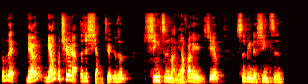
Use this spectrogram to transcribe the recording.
对不对？粮粮不缺了，但是饷缺，就是薪资嘛。你要发给一些士兵的薪资。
